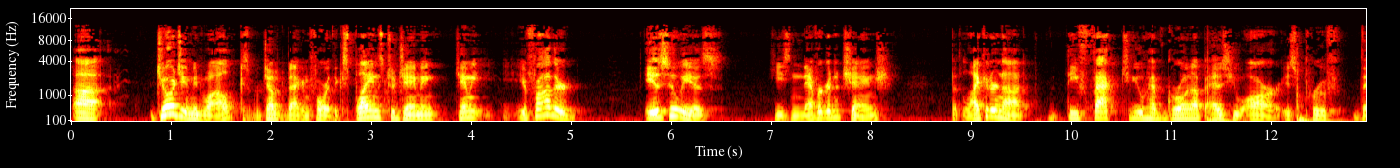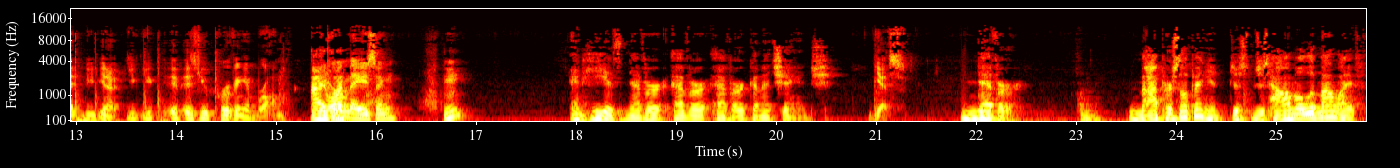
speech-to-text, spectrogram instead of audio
Uh, Georgie, meanwhile, because we're jumping back and forth, explains to Jamie, Jamie, your father is who he is. He's never going to change. But like it or not, the fact you have grown up as you are is proof that you, you know you, you, is you proving him wrong. I You're like, amazing. Hmm? And he is never, ever, ever going to change. Yes. Never. My personal opinion, just just how I'm going to live my life.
